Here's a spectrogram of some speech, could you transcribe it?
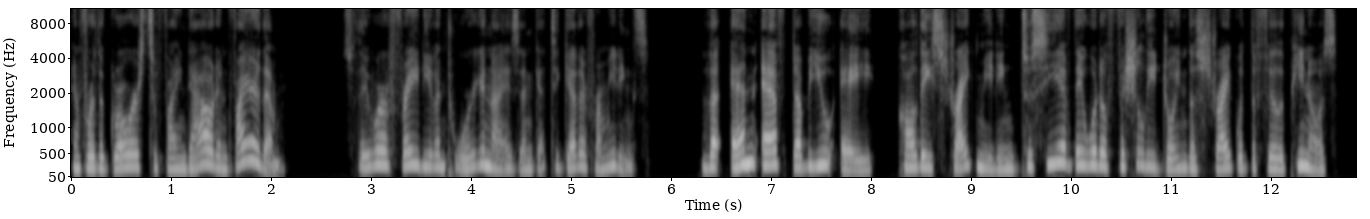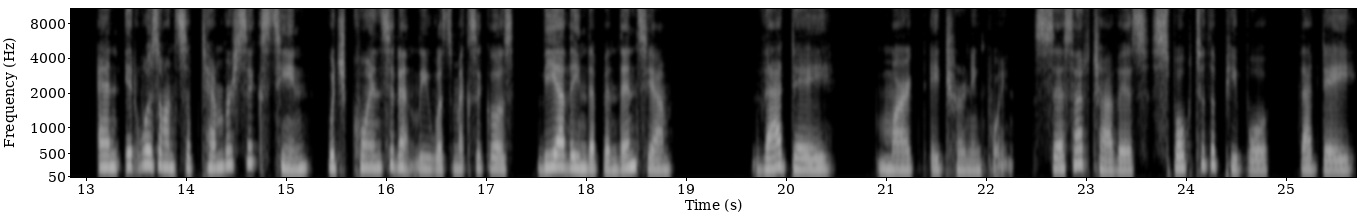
and for the growers to find out and fire them. So they were afraid even to organize and get together for meetings. The NFWA called a strike meeting to see if they would officially join the strike with the Filipinos, and it was on September 16, which coincidentally was Mexico's Dia de Independencia. That day marked a turning point. Cesar Chavez spoke to the people that day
